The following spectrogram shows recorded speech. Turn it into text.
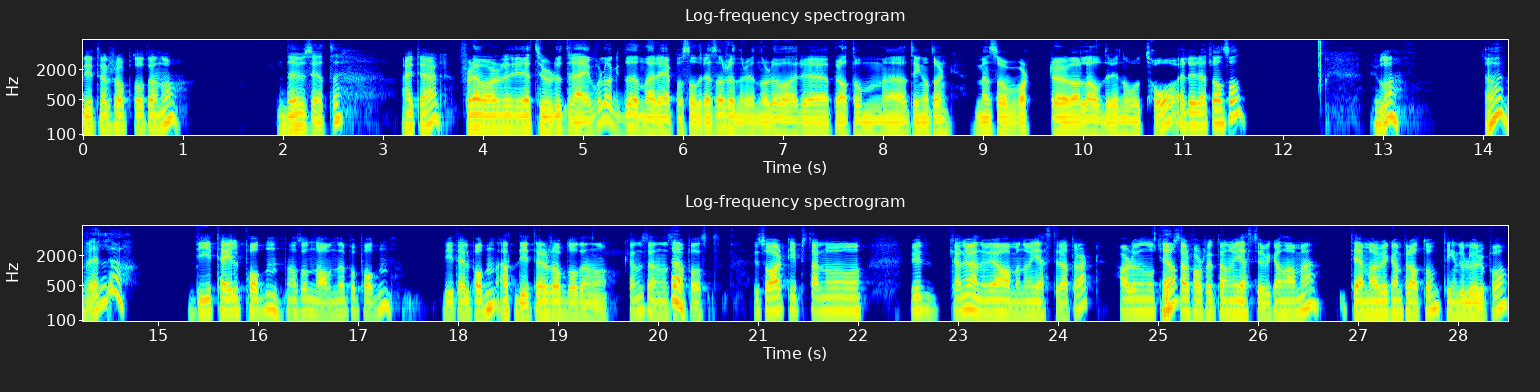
detailshop.no? Det husker jeg ikke. Heller. For det var, jeg tror du dreiv og lagde den der e-postadressa, skjønner du, når det var eh, prat om eh, ting og tang. Men så ble det vel aldri noe tå, eller et eller annet sånt? Jo da. Ja vel, ja. Detailpodden, altså navnet på podden. Detailpodden at detailshop.no. Kan du sende oss Ja. e-post. Hvis du har tips til noe vi, Kan jo hende vi har med noen gjester etter hvert. Har du noen tips Ja. eller forslag til noen gjester vi kan ha med? Temaer vi kan prate om? Ting du lurer på?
